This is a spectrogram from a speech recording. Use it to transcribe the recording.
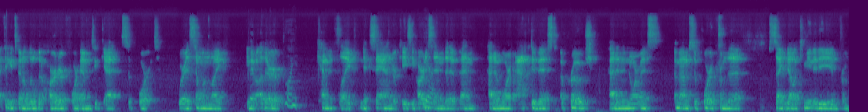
I think it's been a little bit harder for him to get support. Whereas someone like you know other chemists like Nick Sand or Casey Hardison yeah. that have been had a more activist approach, had an enormous amount of support from the psychedelic community and from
